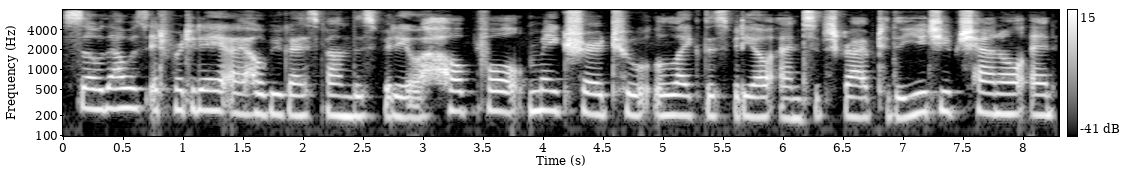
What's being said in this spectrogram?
So that was it for today. I hope you guys found this video helpful. Make sure to like this video and subscribe to the YouTube channel and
